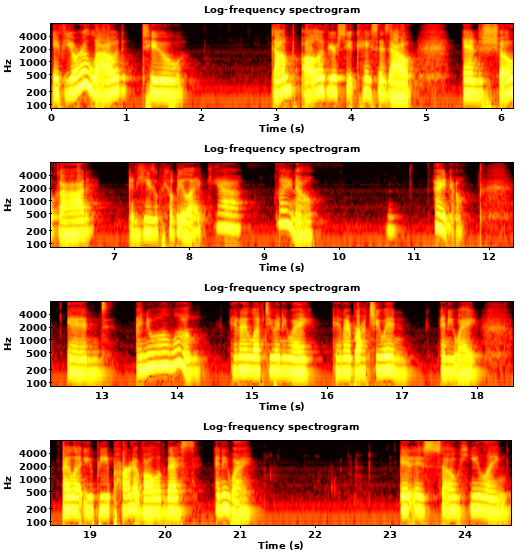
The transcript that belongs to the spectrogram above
if you're allowed to dump all of your suitcases out and show God, and he'll, he'll be like, Yeah, I know. I know. And I knew all along, and I loved you anyway, and I brought you in anyway. I let you be part of all of this anyway. It is so healing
